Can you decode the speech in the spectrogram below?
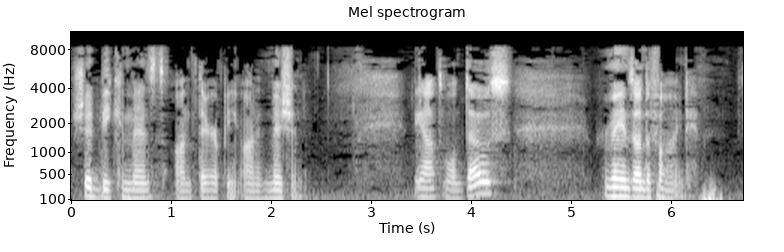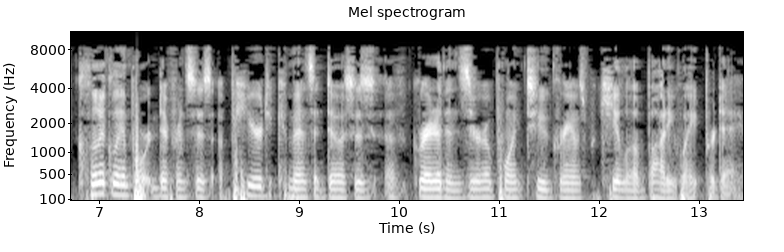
should be commenced on therapy on admission. The optimal dose remains undefined. Clinically important differences appear to commence at doses of greater than 0.2 grams per kilo of body weight per day.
